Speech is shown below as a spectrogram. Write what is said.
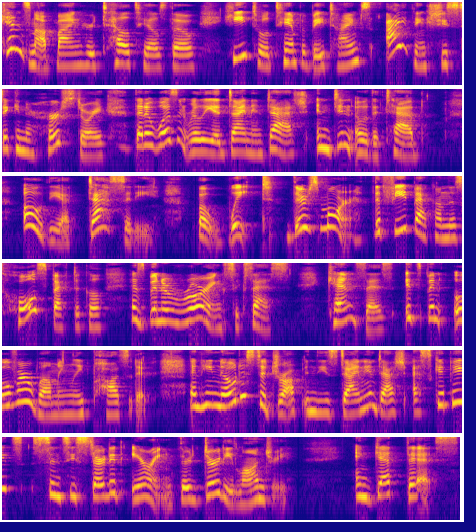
Ken's not buying her telltales though. He told Tampa Bay Times, I think she's sticking to her story that it wasn't really a dine and dash and didn't owe the tab. Oh, the audacity! But wait, there's more. The feedback on this whole spectacle has been a roaring success. Ken says it's been overwhelmingly positive, and he noticed a drop in these dine and dash escapades since he started airing their dirty laundry. And get this.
